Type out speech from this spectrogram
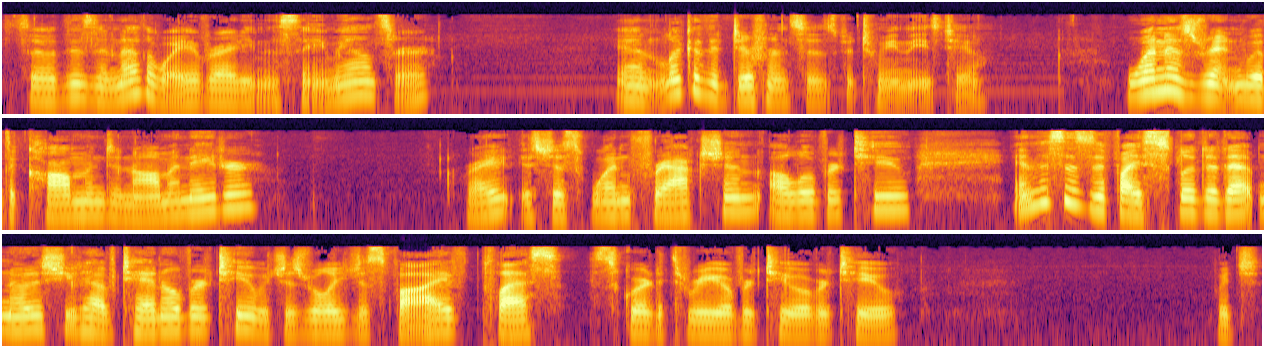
So this is another way of writing the same answer. And look at the differences between these two. One is written with a common denominator, right? It's just one fraction all over 2. And this is if I split it up, notice you'd have 10 over 2, which is really just 5, plus square root of 3 over 2 over 2, which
